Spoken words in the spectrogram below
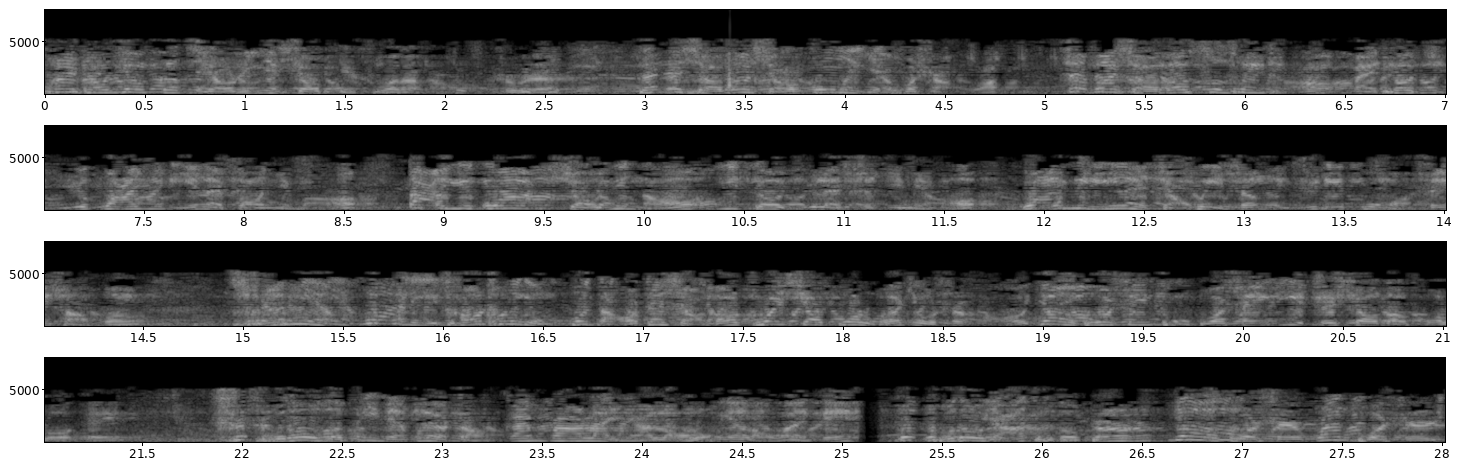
潘长江个子小，人家小品说的好，是不是？咱这小刀小，功能也不少啊。这把小刀四寸长，买条鲫鱼刮鱼鳞来帮你忙，大鱼刮，小鱼挠，一条鱼来十几秒，刮鱼鳞来讲卫生，鱼鳞不往身上崩。前面万里长城永不倒，这小刀专削菠萝就是好，要多深捅多深，一直削到菠萝根。吃土豆子避免不了长干巴烂眼、老龙眼、老万根。这土豆芽、土豆根，要多深弯多深，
